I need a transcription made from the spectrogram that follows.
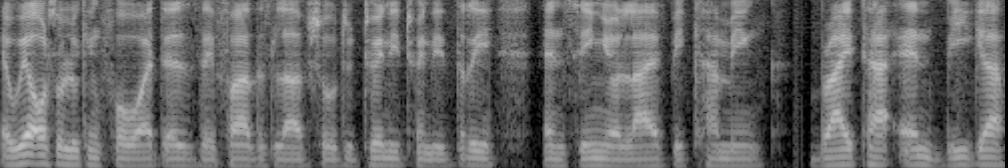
Uh, we are also looking forward as the Father's Love Show to 2023 and seeing your life becoming brighter and bigger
